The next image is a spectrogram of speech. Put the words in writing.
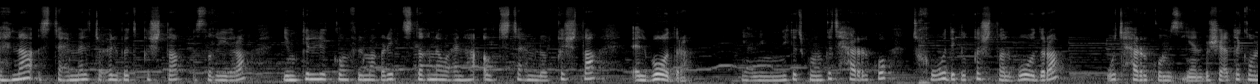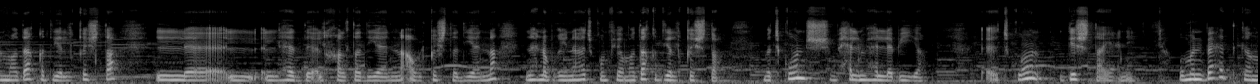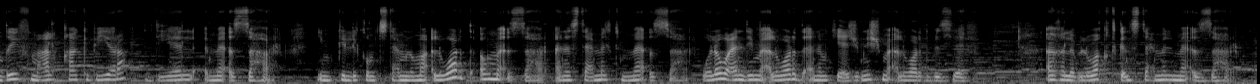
هنا استعملت علبة قشطة صغيرة يمكن لكم في المغرب تستغنوا عنها أو تستعملوا القشطة البودرة. يعني مني كتكونوا كتحركوا تخووا ديك القشطة البودرة وتحركوا مزيان باش يعطيكم المذاق ديال القشطة لهاد الخلطة ديالنا أو القشطة ديالنا اللي بغيناها تكون فيها مذاق ديال القشطة. ما تكونش بحال المهلبيه أه، تكون قشطة يعني. ومن بعد كنضيف معلقة كبيرة ديال ماء الزهر. يمكن لكم تستعملوا ماء الورد أو ماء الزهر. أنا استعملت ماء الزهر. ولو عندي ماء الورد أنا ما كيعجبنيش ماء الورد بزاف. أغلب الوقت كنستعمل ماء الزهر. آه،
